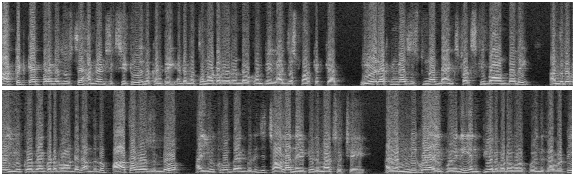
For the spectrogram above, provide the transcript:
మార్కెట్ క్యాప్ పరంగా చూస్తే hundred sixty two in the country అంటే మొత్తం నూట అరవై రెండవ కంపెనీ లార్జెస్ట్ మార్కెట్ క్యాప్. ఏ రకంగా చూసుకున్నా బ్యాంక్ స్టాక్స్కి బాగుండాలి అందులో కూడా యూకో బ్యాంక్ కూడా బాగుండాలి అందులో పాత రోజుల్లో ఆ యూకో బ్యాంక్ గురించి చాలా నెగిటివ్ రిమార్క్స్ వచ్చాయి. అవన్నీ కూడా అయిపోయినాయి ఎన్పిఎల్ కూడా కూడా పోయింది కాబట్టి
